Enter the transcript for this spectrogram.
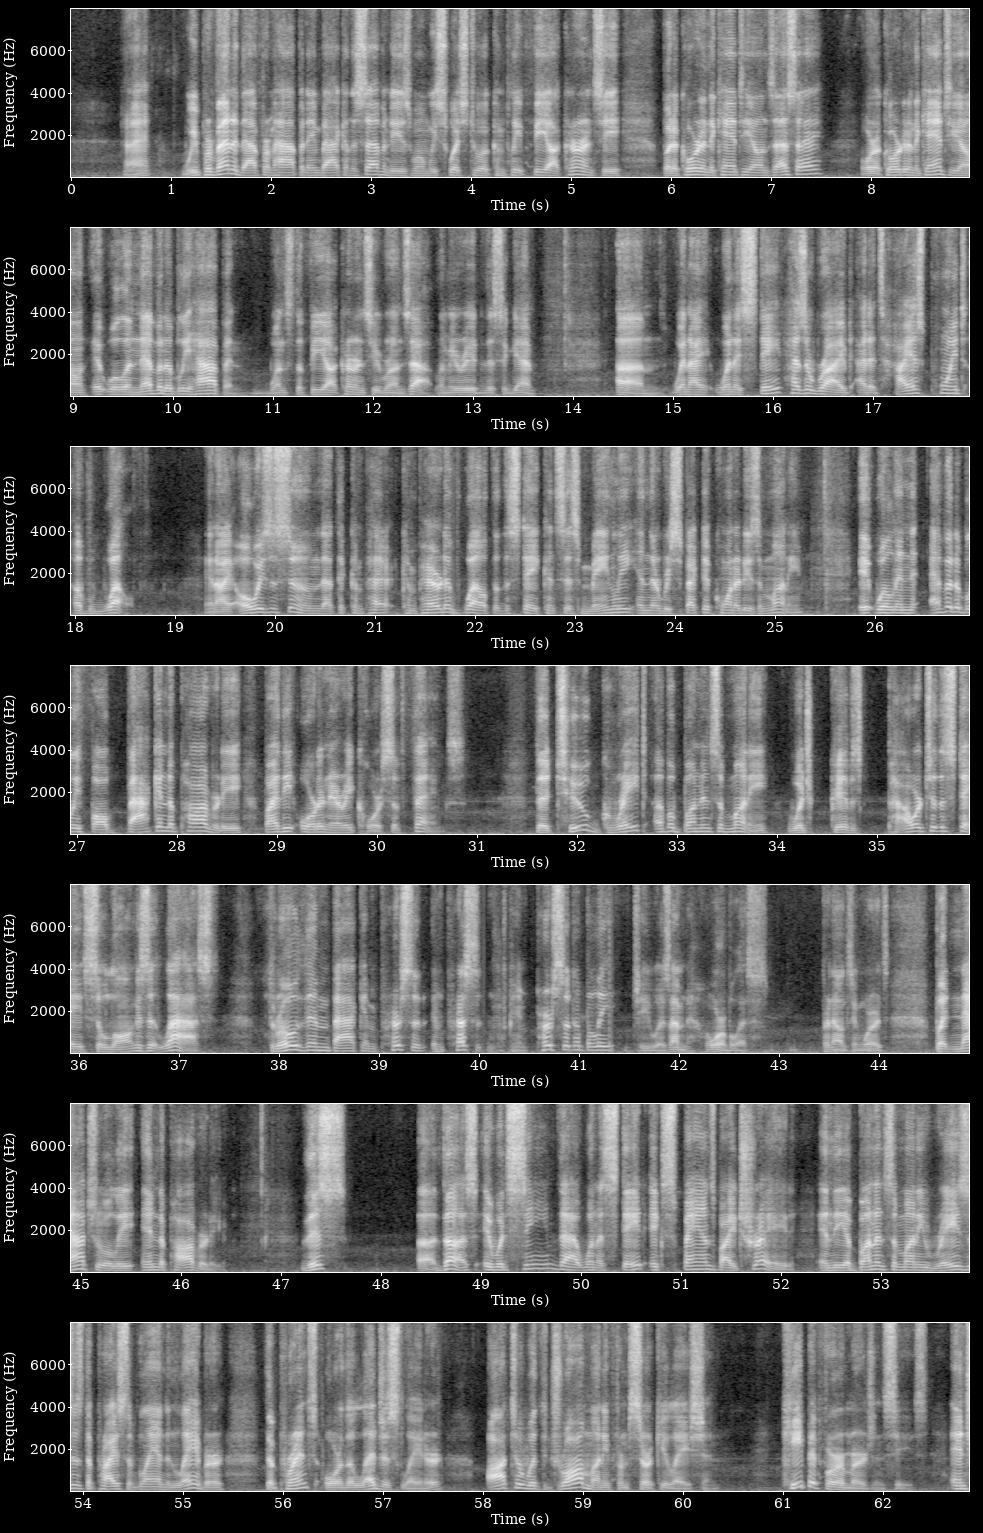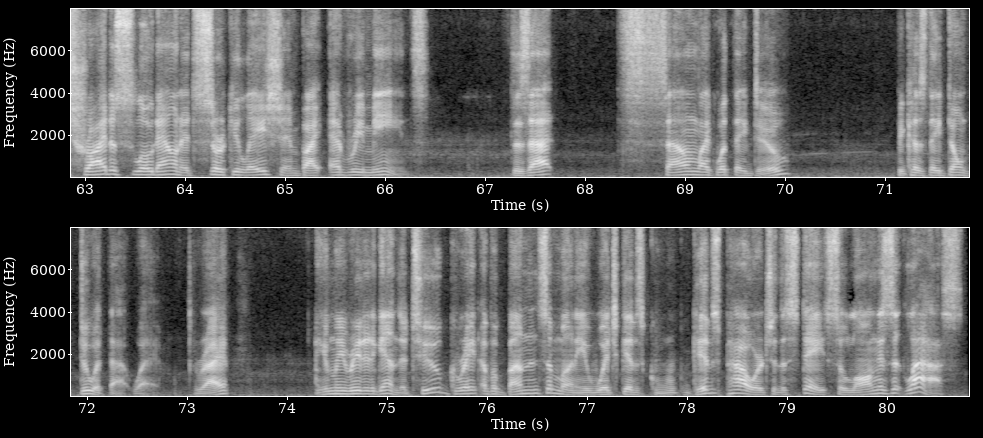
Right? We prevented that from happening back in the 70s when we switched to a complete fiat currency, but according to Cantillon's essay, or according to Cantillon, it will inevitably happen once the fiat currency runs out. Let me read this again. Um, when I when a state has arrived at its highest point of wealth, and I always assume that the compar- comparative wealth of the state consists mainly in their respective quantities of money, it will inevitably fall back into poverty by the ordinary course of things. The too great of abundance of money, which gives power to the state so long as it lasts, throw them back imperson- gee whiz, I'm horrible at pronouncing words, but naturally into poverty. This, uh, thus, it would seem that when a state expands by trade and the abundance of money raises the price of land and labor, the prince or the legislator ought to withdraw money from circulation, keep it for emergencies, and try to slow down its circulation by every means. Does that sound like what they do? Because they don't do it that way, right? Let me read it again. The too great of abundance of money, which gives gives power to the state so long as it lasts,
